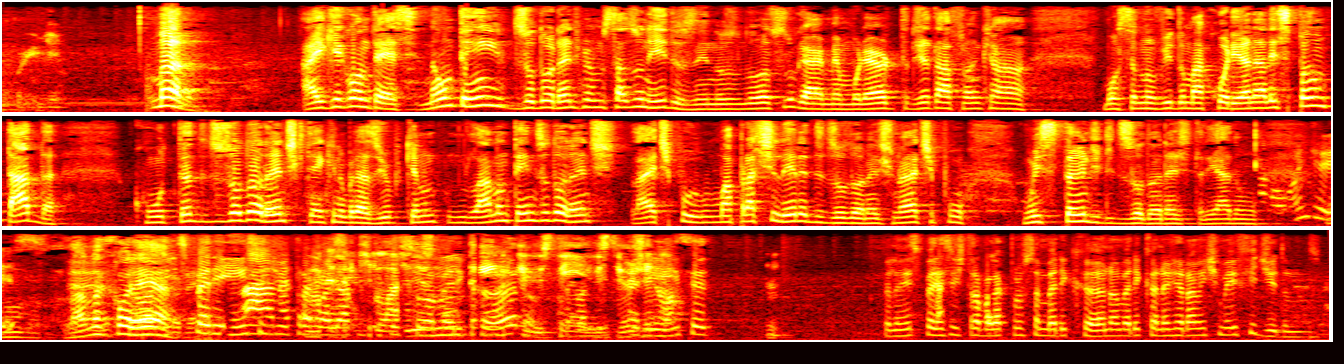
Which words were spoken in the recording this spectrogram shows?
Mano, aí o que acontece? Não tem desodorante mesmo nos Estados Unidos e nos, nos outros lugares. Minha mulher outro dia tava falando que uma, mostrando um vídeo de uma coreana, ela é espantada com o tanto de desodorante que tem aqui no Brasil, porque não- lá não tem desodorante. Lá é tipo uma prateleira de desodorante, não é tipo um stand de desodorante, tá ligado? Um- Onde um- isso? lá na Pela Coreia. minha experiência Ah, de trabalhar é com que lá professor eles não americano. têm, eles têm- eles têm experiência- Pela minha experiência de trabalhar com professor americano, o americano é geralmente meio fedido mesmo.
